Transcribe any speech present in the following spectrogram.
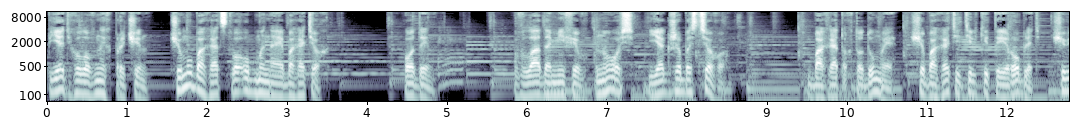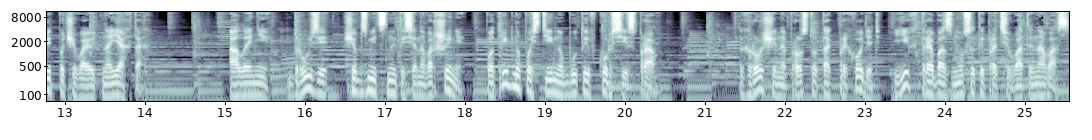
п'ять головних причин, чому багатство обминає багатьох. 1. Влада міфів. Ну ось, як же без цього? Багато хто думає, що багаті тільки те й роблять, що відпочивають на яхтах. Але ні, друзі, щоб зміцнитися на вершині, потрібно постійно бути в курсі справ. Гроші не просто так приходять, їх треба змусити працювати на вас.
